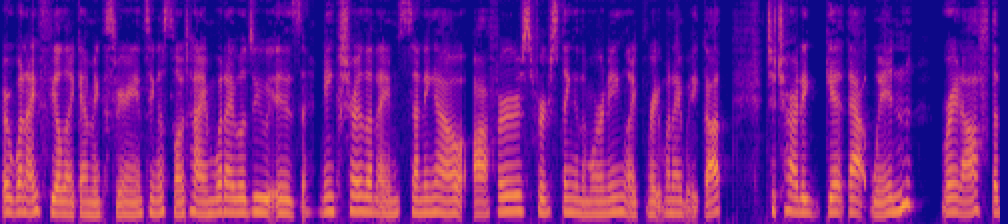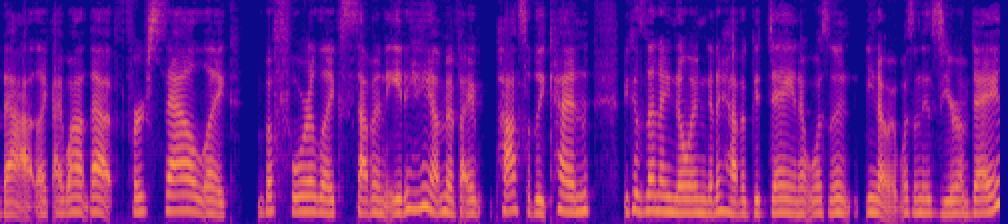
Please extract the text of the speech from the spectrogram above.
or when I feel like I'm experiencing a slow time, what I will do is make sure that I'm sending out offers first thing in the morning, like right when I wake up to try to get that win right off the bat. Like I want that first sale, like before like 7, 8 a.m. if I possibly can, because then I know I'm going to have a good day and it wasn't, you know, it wasn't a zero day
